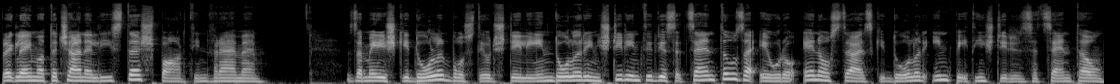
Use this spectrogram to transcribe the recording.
Preglejmo tečajne liste, šport in vreme. Za ameriški dolar boste odšteli 1,34 dolarja, za evro 1 avstralski dolar in 45 centov.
